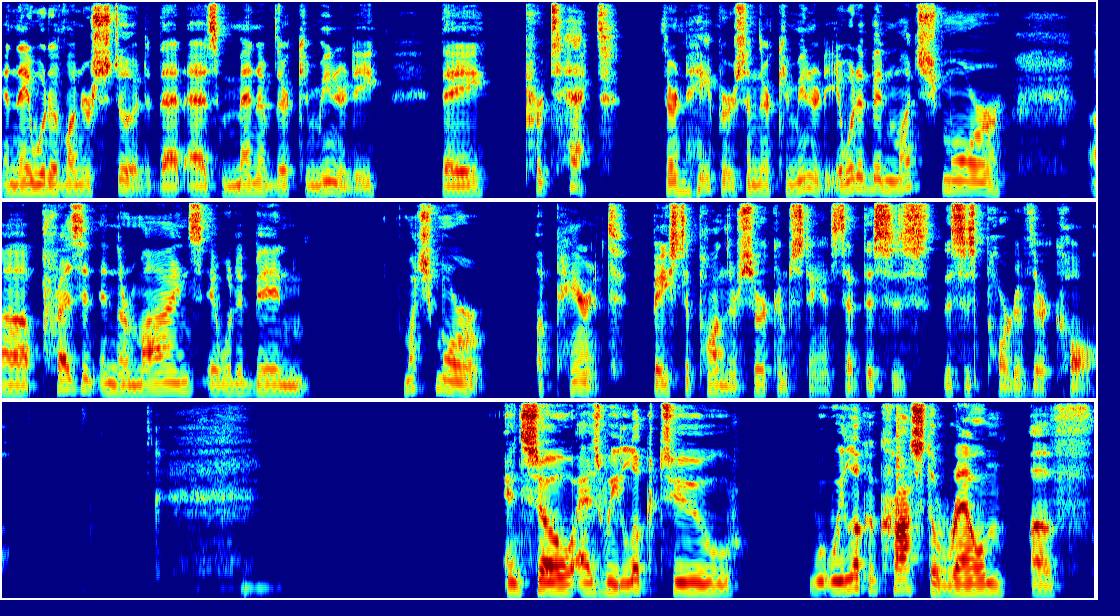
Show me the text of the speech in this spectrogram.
and they would have understood that as men of their community, they protect their neighbors and their community. It would have been much more uh, present in their minds. It would have been much more apparent based upon their circumstance that this is this is part of their call. And so as we look to we look across the realm of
